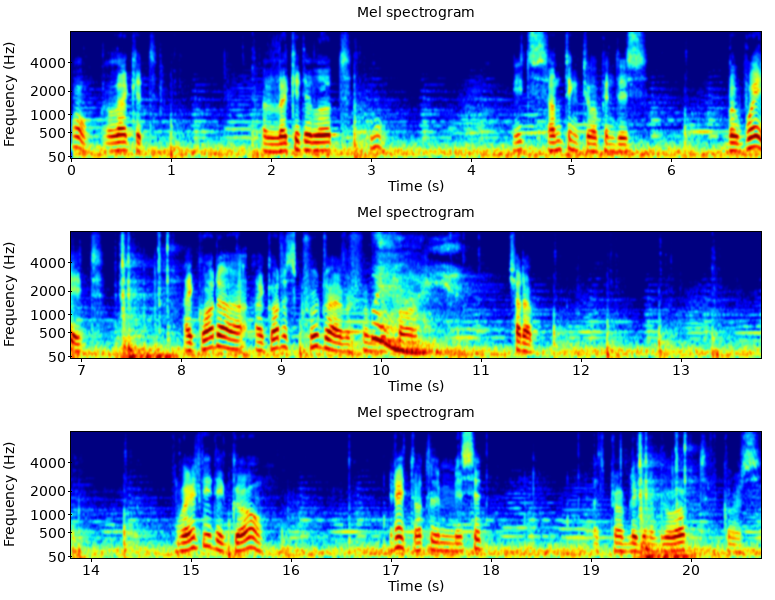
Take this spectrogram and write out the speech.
Oh, I like it. I like it a lot. Ooh. Need something to open this. But wait. I got a I got a screwdriver from Where before. Shut up. Where did it go? Did I totally miss it? That's probably gonna blow up, of course.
